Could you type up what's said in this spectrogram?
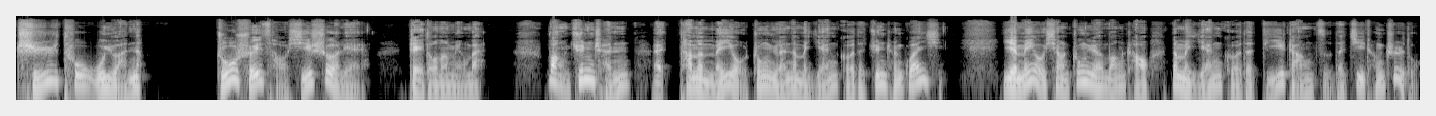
驰突无援呢。逐水草，习射猎呀，这都能明白。”望君臣，哎，他们没有中原那么严格的君臣关系，也没有像中原王朝那么严格的嫡长子的继承制度。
